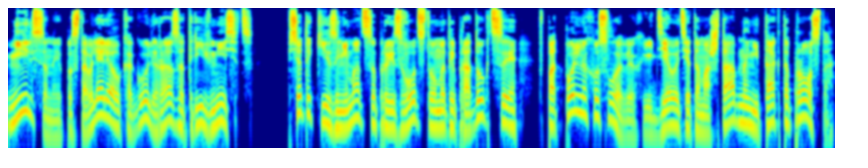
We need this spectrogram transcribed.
Нильсоны поставляли алкоголь раза три в месяц. Все-таки заниматься производством этой продукции в подпольных условиях и делать это масштабно не так-то просто.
